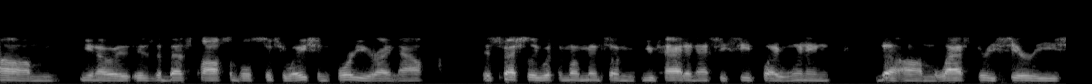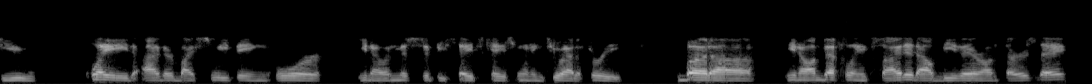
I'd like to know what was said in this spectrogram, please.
um, you know is, is the best possible situation for you right now especially with the momentum you've had in SEC play winning the um, last three series you played either by sweeping or you know in Mississippi State's case winning two out of three. But uh you know I'm definitely excited. I'll be there on Thursday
